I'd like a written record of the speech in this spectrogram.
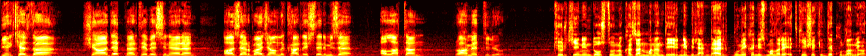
Bir kez daha şehadet mertebesine eren Azerbaycanlı kardeşlerimize Allah'tan rahmet diliyorum. Türkiye'nin dostluğunu kazanmanın değerini bilenler bu mekanizmaları etkin şekilde kullanıyor.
